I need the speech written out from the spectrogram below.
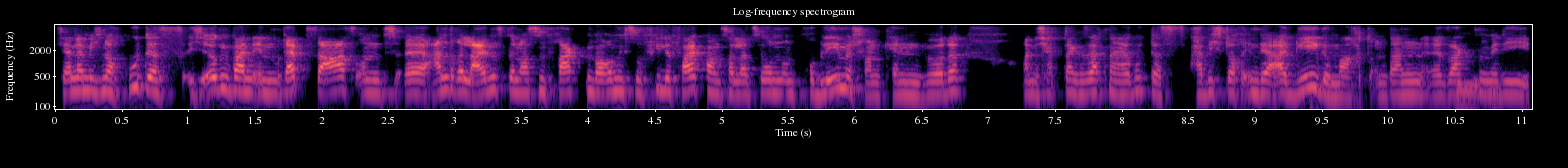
Ich erinnere mich noch gut, dass ich irgendwann im Rep saß und äh, andere Leidensgenossen fragten, warum ich so viele Fallkonstellationen und Probleme schon kennen würde. Und ich habe dann gesagt, naja gut, das habe ich doch in der AG gemacht. Und dann äh, sagten mhm. mir die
